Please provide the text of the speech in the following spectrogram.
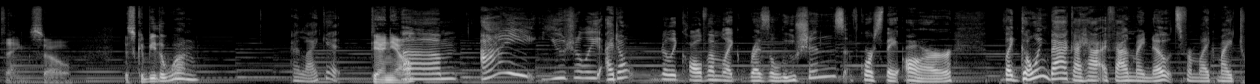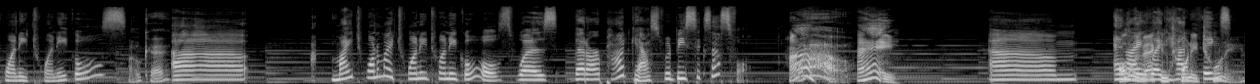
thing. So this could be the one. I like it. Danielle. Um, I usually I don't really call them like resolutions. Of course, they are. Like going back, I ha- I found my notes from like my 2020 goals. Okay. Uh, my one of my 2020 goals was that our podcast would be successful. Wow. Hey. Um, and All the way I back like in had 2020. things.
